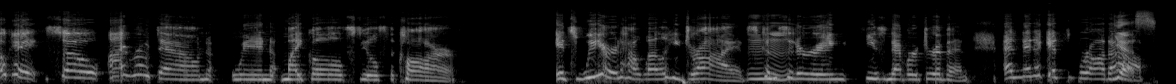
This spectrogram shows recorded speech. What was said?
Okay, so I wrote down when Michael steals the car. It's weird how well he drives, Mhm. considering he's never driven. And then it gets brought up Yes.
